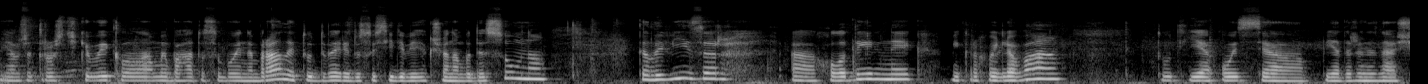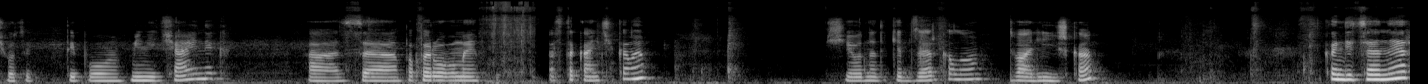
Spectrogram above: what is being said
Я вже трошечки виклала, ми багато з собою не брали. Тут двері до сусідів, якщо нам буде сумно. Телевізор, холодильник, мікрохвильова. Тут є ось, я навіть не знаю, що це, типу міні-чайник з паперовими стаканчиками. Ще одне таке дзеркало, два ліжка. Кондиціонер,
